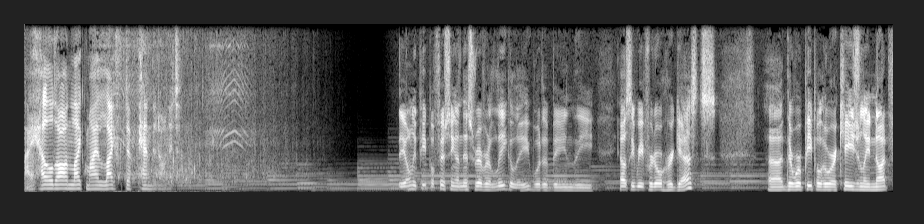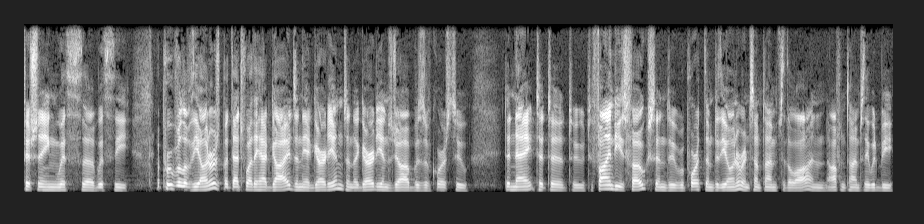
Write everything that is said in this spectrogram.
I held on like my life depended on it. The only people fishing on this river legally would have been the Elsie Reford or her guests. Uh, there were people who were occasionally not fishing with uh, with the approval of the owners, but that's why they had guides and they had guardians, and the guardian's job was, of course, to deny to, to, to, to find these folks and to report them to the owner and sometimes to the law, and oftentimes they would be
